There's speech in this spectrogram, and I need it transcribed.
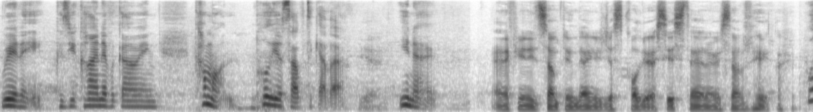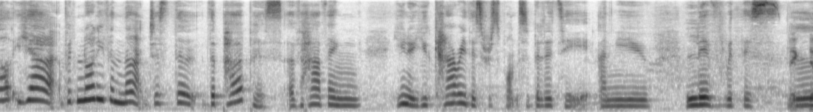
Really, because you kind of are going, come on, pull yourself together. Yeah. You know, and if you need something done, you just call your assistant or something. Well, yeah, but not even that. Just the the purpose of having, you know, you carry this responsibility and you live with this like the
